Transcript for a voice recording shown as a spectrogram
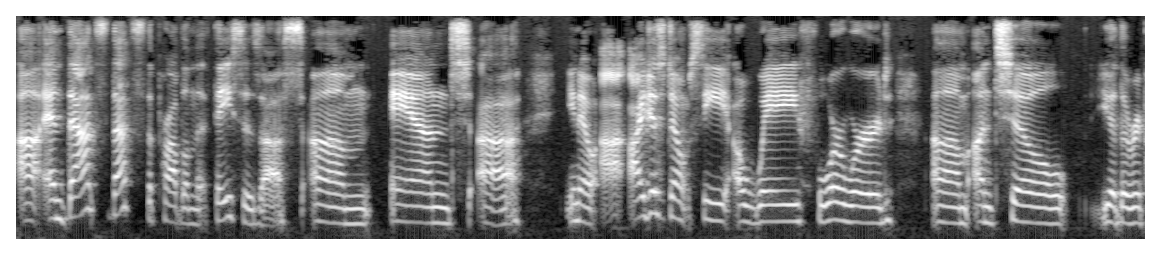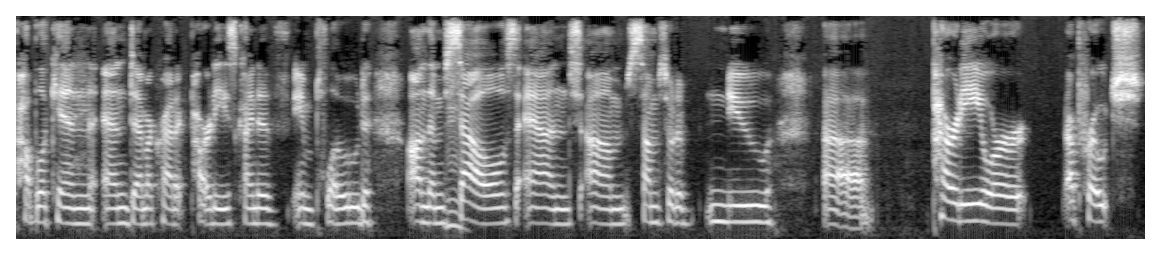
uh, and that's that's the problem that faces us. Um, and uh, you know, I, I, just don't see a way forward um, until you know, the Republican and Democratic parties kind of implode on themselves mm. and um, some sort of new uh, party or approach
